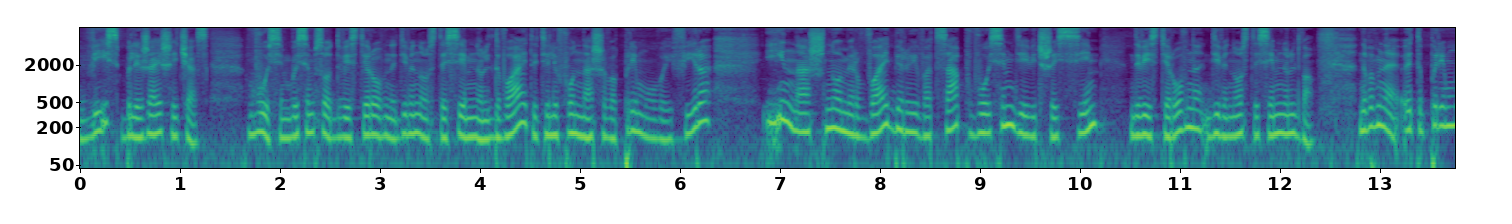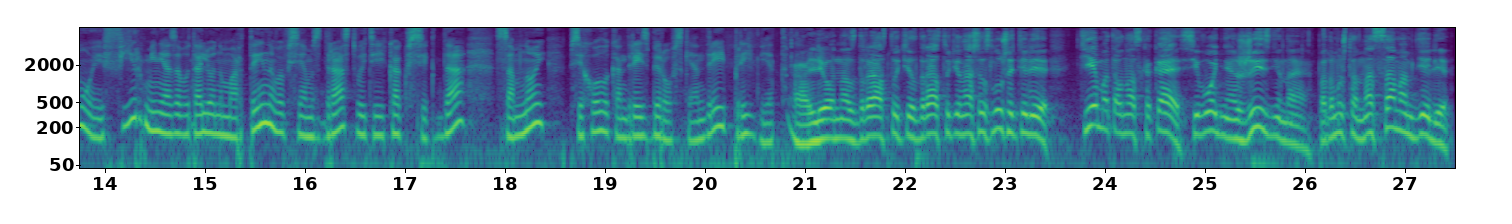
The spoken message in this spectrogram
весь ближайший час. 8 800 200 ровно 9702 – это телефон нашего прямого эфира. И наш номер Вайбера и WhatsApp 8 967 200 ровно 9702. Напоминаю, это прямой эфир. Меня зовут Алена Мартынова. Всем здравствуйте. И, как всегда, со мной психолог Андрей Сберовский. Андрей, привет. Алена, здравствуйте, здравствуйте, наши слушатели. Тема-то у нас какая? Сегодня жизненная, потому что на самом деле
